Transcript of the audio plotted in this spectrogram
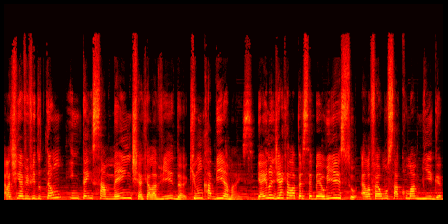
Ela tinha vivido tão intensamente aquela vida que não cabia mais. E aí, no dia que ela percebeu isso, ela foi almoçar com uma amiga.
